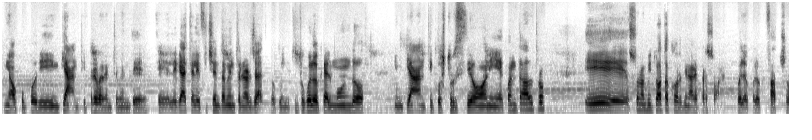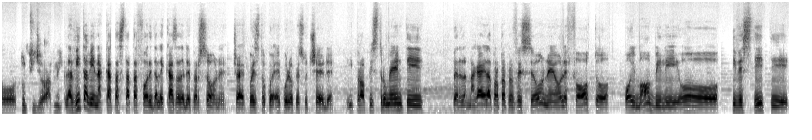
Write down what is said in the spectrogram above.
mi occupo di impianti prevalentemente legati all'efficientamento energetico, quindi tutto quello che è il mondo impianti, costruzioni e quant'altro e sono abituato a coordinare persone, quello è quello che faccio tutti i giorni. La vita viene accatastata fuori dalle case delle persone, cioè questo è quello che succede. I propri strumenti per magari la propria professione o le foto o i mobili o i vestiti,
